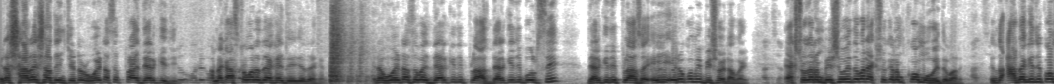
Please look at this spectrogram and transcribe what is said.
এটা সাড়ে সাত ইঞ্চি এটার ওয়েট আছে প্রায় দেড় কেজি। আমরা কাস্টমারে দেখাই দিই যে দেখেন। এটা ওয়েট আছে ভাই দেড় কেজি প্লাস দেড় কেজি বলছি দেড় কেজি প্লাস হয়। এই যে এরকমই বিষয়টা ভাই। আচ্ছা। একশো গ্রাম বেশি হইতে পারে একশো গ্রাম কমও হইতে পারে। আচ্ছা। কিন্তু আধা কেজি কম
